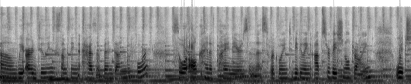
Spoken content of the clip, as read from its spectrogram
Um, we are doing something that hasn't been done before, so we're all kind of pioneers in this. We're going to be doing observational drawing, which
